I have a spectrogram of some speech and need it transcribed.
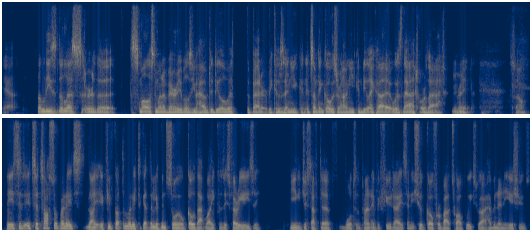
Yeah. The least, the less, or the, the smallest amount of variables you have to deal with, the better. Because then you can, if something goes wrong, you can be like, oh, it was that or that, Mhm. right? So It's a, it's a toss up, and it's like if you've got the money to get the living soil, go that way because it's very easy. You just have to water the plant every few days, and it should go for about twelve weeks without having any issues.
